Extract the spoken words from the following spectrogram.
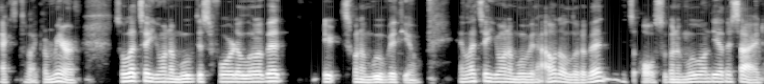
acts like a mirror. So let's say you want to move this forward a little bit, it's going to move with you. And let's say you want to move it out a little bit, it's also going to move on the other side.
